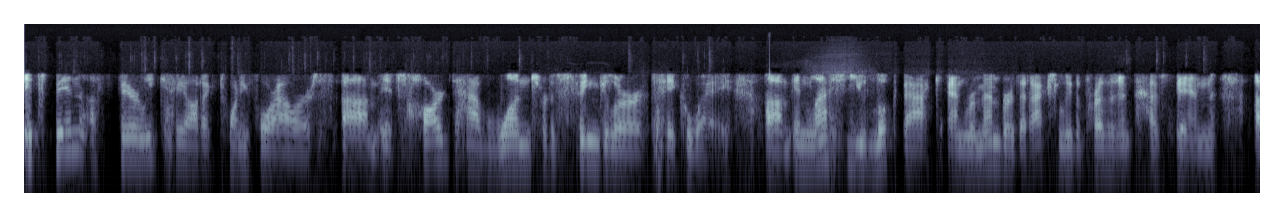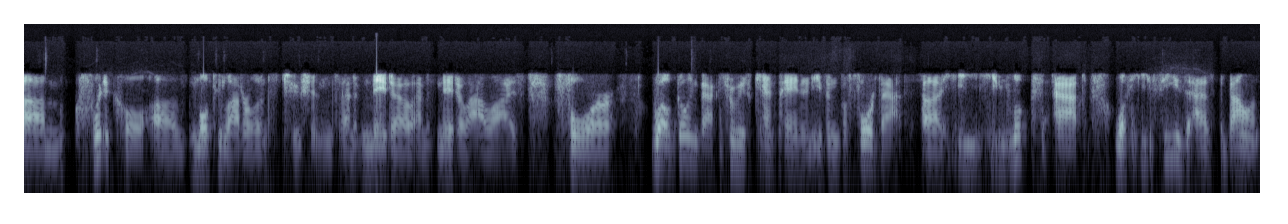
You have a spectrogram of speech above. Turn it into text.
It's been a fairly chaotic 24 hours. Um, it's hard to have one sort of singular takeaway um, unless you look back and remember that actually the president has been um, critical of multilateral institutions and of NATO and of NATO allies for well, going back through his campaign and even before that, uh, he he looks at what he sees as the balance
